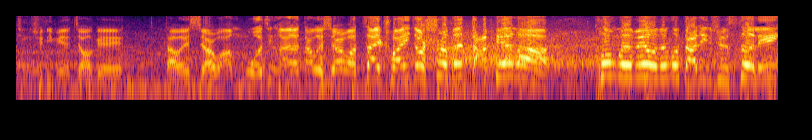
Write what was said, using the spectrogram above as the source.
禁区里面交给大卫席尔瓦，抹进来了。大卫席尔瓦再传一脚射门，打偏了，空门没有能够打进去。瑟林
